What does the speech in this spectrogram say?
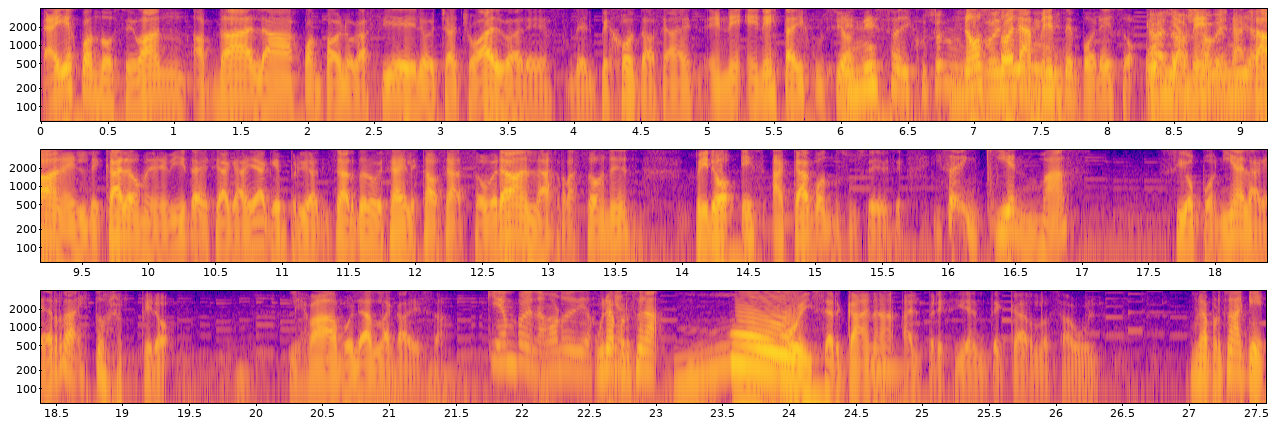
ahí es cuando se van Abdala, Juan Pablo Cafiero, Chacho Álvarez, del PJ, o sea, es en, en esta discusión. En esa discusión. no solamente por eso, Claro, obviamente. ya O sea, venía- estaba en el decálogo menemista que decía que había que privatizar todo lo que sea del Estado. O sea, sobraban las razones, pero es acá cuando sucede. ¿Y saben quién más se oponía a la guerra? Esto, es- pero les va a volar la cabeza. ¿Quién, por el amor de Dios? Una ¿Quién? persona muy cercana al presidente Carlos Saúl. Una persona que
